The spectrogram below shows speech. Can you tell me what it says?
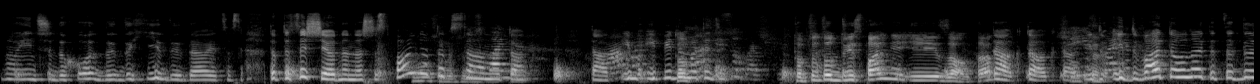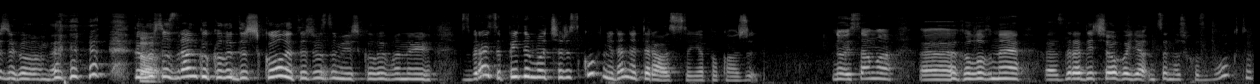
ну, інші доходи, дохіди, да, і це все. Тобто це ще одна наша спальня, Ну, так само. Так, так. І, і підемо То- тоді. Тобто тут дві спальні і зал, так? Так, так, так. І, д- і два туалети це дуже головне. Тому Так. що зранку, коли до школи, ти ж розумієш, коли вони збираються, підемо через кухню да, на терасу, я покажу. Ну і саме е, головне, е, заради чого я. Це наш хозблок, тут,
